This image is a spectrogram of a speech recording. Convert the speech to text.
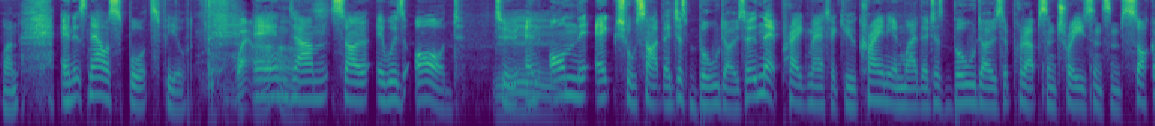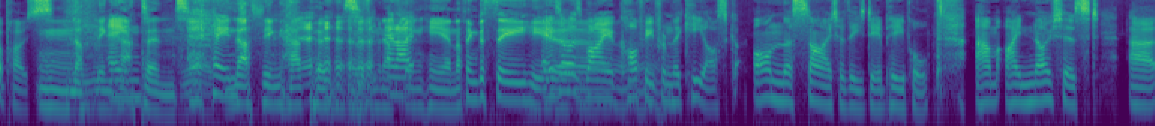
one, and it's now a sports field, Wow. and um, so it was odd. To, And on the actual site, they just bulldoze in that pragmatic Ukrainian way. They just bulldoze it, put up some trees and some soccer posts. Nothing And- happened. and- Nothing happened. nothing I- here, nothing to see here. As I was buying a coffee from the kiosk on the site of these dead people, um, I noticed uh,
